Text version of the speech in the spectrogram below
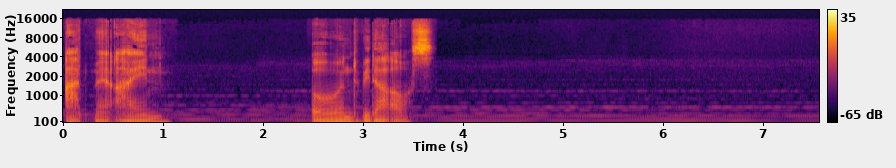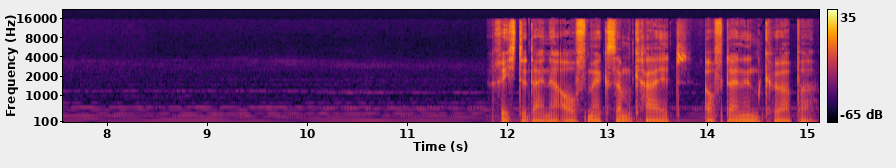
Atme ein und wieder aus. Richte deine Aufmerksamkeit auf deinen Körper.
